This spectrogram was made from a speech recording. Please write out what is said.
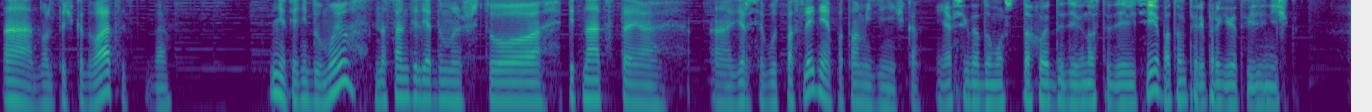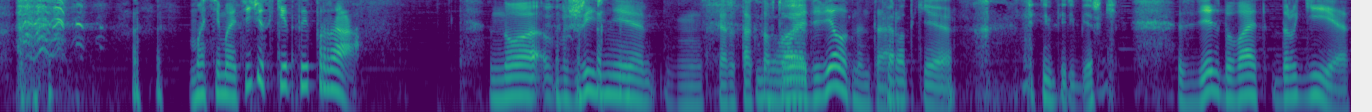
А, 0.20. да. Нет, я не думаю. На самом деле, я думаю, что 15 версия будет последняя, потом единичка. Я всегда думал, что доходит до 99, а потом перепрыгивает в единичку. Математически ты прав. Но в жизни, скажем так, Бывает development Короткие перебежки. здесь бывают другие,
